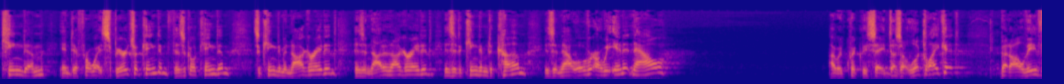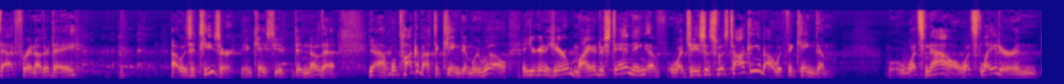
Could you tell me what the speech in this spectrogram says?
kingdom in different ways. Spiritual kingdom, physical kingdom. Is a kingdom inaugurated? Is it not inaugurated? Is it a kingdom to come? Is it now over? Are we in it now? I would quickly say, does it look like it? But I'll leave that for another day. That was a teaser, in case you didn't know that. Yeah, we'll talk about the kingdom. We will. And you're going to hear my understanding of what Jesus was talking about with the kingdom. What's now? What's later? And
